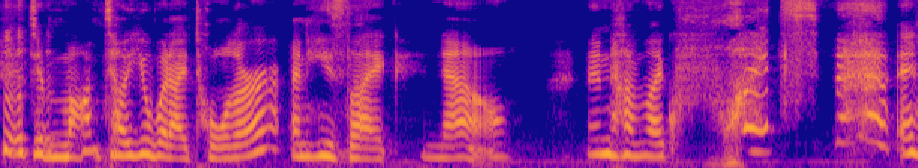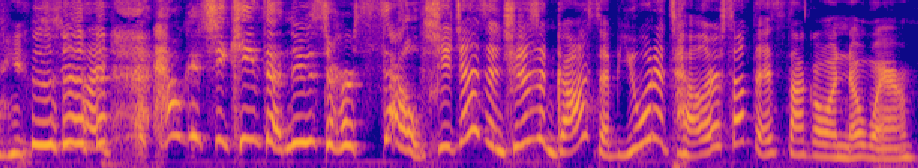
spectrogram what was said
did mom tell you what I told her? And he's like, no. And I'm like, what? And he's like, How could she keep that news to herself? she doesn't. She doesn't gossip. You want to tell her something? It's not going nowhere.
